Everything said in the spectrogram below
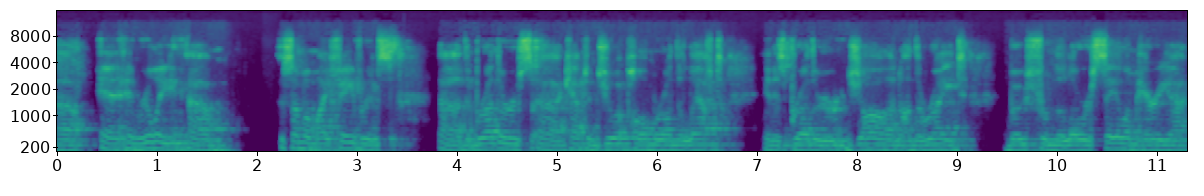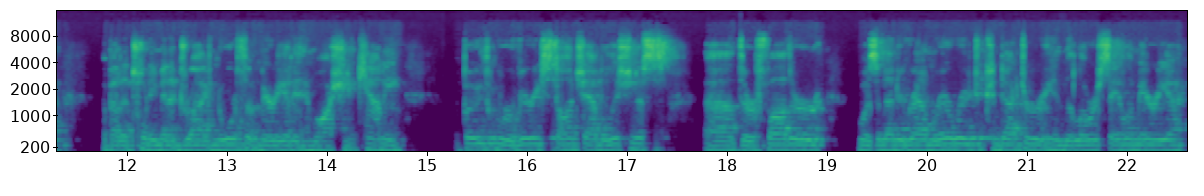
Uh, and, and, really, um, some of my favorites, uh, the brothers, uh, Captain Jewett Palmer on the left and his brother John on the right, both from the lower Salem area, about a 20 minute drive north of Marietta in Washington County. Both were very staunch abolitionists. Uh, their father was an Underground Railroad conductor in the lower Salem area,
